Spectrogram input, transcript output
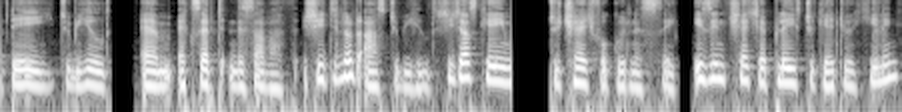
day to be healed um, except the Sabbath. She did not ask to be healed. She just came to church for goodness sake. Isn't church a place to get your healing?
